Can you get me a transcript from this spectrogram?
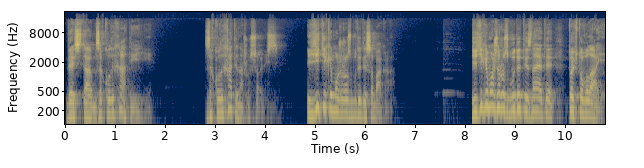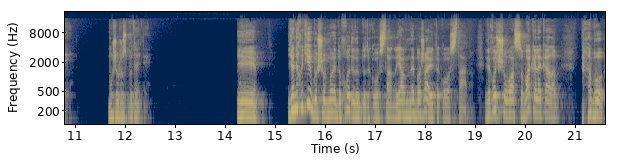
десь там заколихати її. Заколихати нашу совість. І її тільки може розбудити собака. Її тільки можна розбудити, знаєте, той, хто волає. Може розбудити. І я не хотів би, щоб ми доходили до такого стану. Я вам не бажаю такого стану. І не хочу, щоб вас собака лякала або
